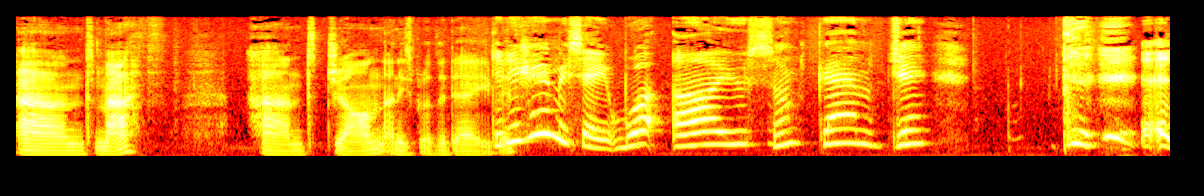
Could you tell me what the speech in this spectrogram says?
and Matt and John and his brother Dave. Did you hear me say, "What are you, some kind of J- a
